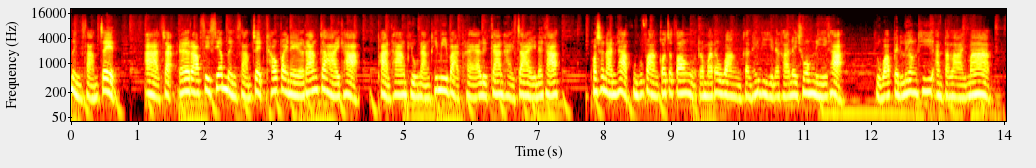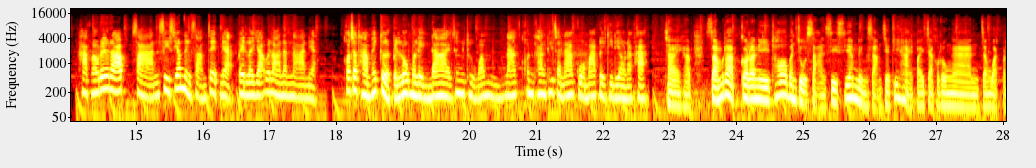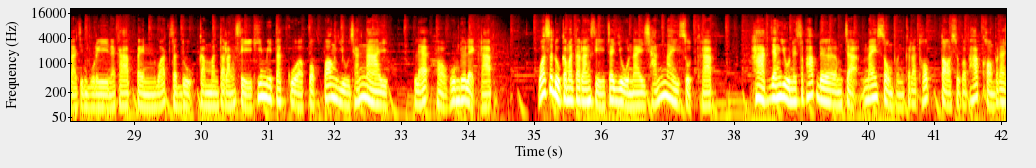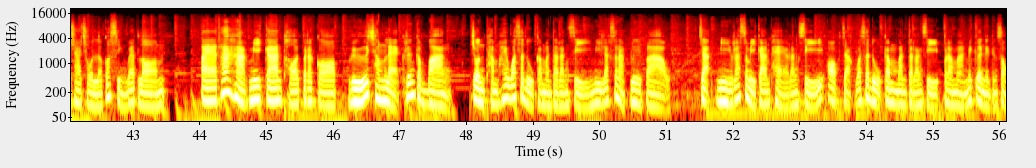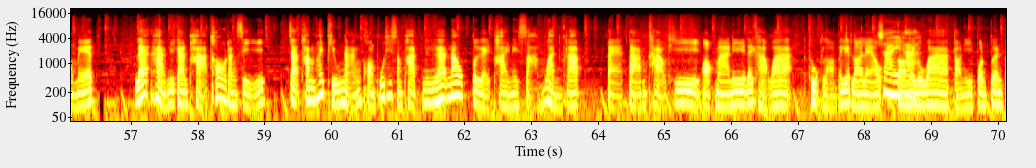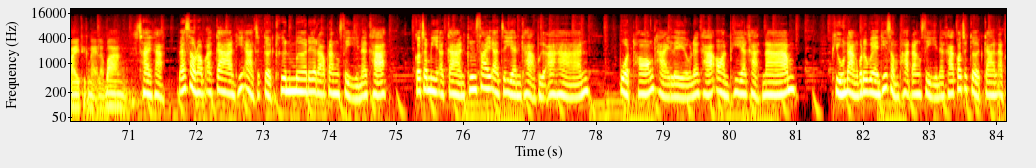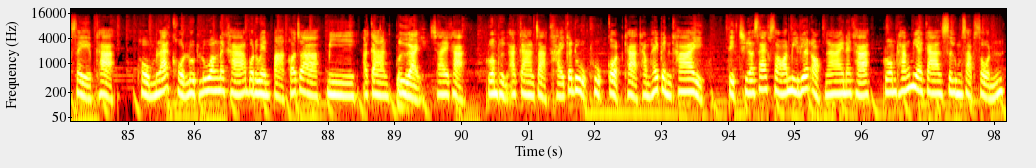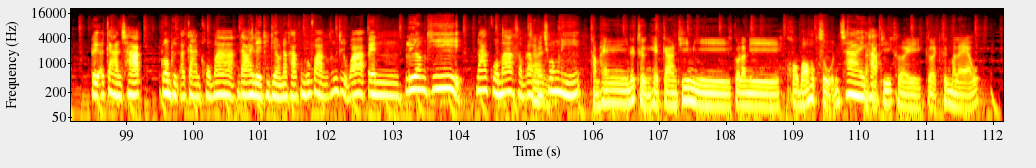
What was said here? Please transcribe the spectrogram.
137 อาจจะได้รับซีเซียม 137 เข้าไปในร่างกายค่ะ ผ่านทางผิวหนังที่มีบาดแผลหรือการหายใจนะคะ เพราะฉะนั้นค่ะ คุณผู้ฟังก็จะต้องระมัดระวังกันให้ดีนะคะ ในช่วงนี้ค่ะ ถือว่าเป็นเรื่องที่อันตรายมาก หากเราได้รับสารซีเซียม 137 เนี่ยเป็นระยะเวลานานๆเนี่ย ก็จะทำให้เกิดเป็นโรคมะเร็งได้ ซึ่งถือว่ามันน่าค่อนข้างที่จะน่ากลัวมากเลยทีเดียวนะคะ ใช่ครับสำหรับกรณีท่อบรรจุสารซีเซียม 137 ที่หายไปจากโรงงานจังหวัดปราจีนบุรีนะครับเป็นวัสดุกัมมันตรังสีที่มีตะกั่วปกป้องอยู่ชั้นใน และห่อหุ้มด้วยเหล็กครับ วัสดุกัมมันตรังสีจะอยู่ในชั้นในสุดครับหากยังอยู่ในสภาพเดิมจะไม่ส่งผลกระทบต่อสุขภาพของประชาชนแล้วก็สิ่งแวดล้อม แต่ถ้าหากมีการถอดประกอบหรือชำแหละเครื่องกำบัง จนทำให้วัสดุกัมมันตรังสีมีลักษณะเปลือยเปล่า จะมีรัศมีการแผ่รังสีออกจากวัสดุกัมมันตรังสีประมาณไม่เกิน 1-2 เมตร และหากมีการผ่าท่อรังสี จะทำให้ผิวหนังของผู้ที่สัมผัสเนื้อเน่าเปื่อยภายใน 3 วันครับ แต่ตามข่าวที่ออกมานี่ได้ข่าวว่าถูกหลอมไปเรียบร้อยแล้วใช่ค่ะก็ไม่รู้ว่าตอนนี้ปนเปื้อนไปถึงไหนแล้วบ้าง ใช่ค่ะ และสำหรับอาการที่อาจจะเกิดขึ้นเมื่อได้รับรังสีนะคะ ก็จะมีอาการขึ้นไส้อาเจียนค่ะเบื่ออาหาร ปวดท้องถ่ายเหลวนะคะ อ่อนเพลียขาดน้ำผิวหนังบริเวณที่สัมผัสรังสีนะคะ ก็จะเกิดการอักเสบค่ะ ผมและขนหลุดร่วงนะคะ บริเวณปากก็จะมีอาการเปื่อยใช่ค่ะ รวมถึงอาการจากไขกระดูกถูกกดค่ะทำให้เป็นไข้ ติดเชื้อแทรกซ้อนมีเลือดออกง่ายนะคะ รวมทั้งมีอาการซึมสับสน หรืออาการชัก รวมถึงอาการโคม่าได้เลยทีเดียวนะคะ คุณผู้ฟังซึ่งถือว่าเป็นเรื่องที่น่ากลัวมากสำหรับใช่ในช่วงนี้ทำให้นึกถึงเหตุการณ์ที่มีกรณีโคบอล60 ใช่นะคค่ะรับที่เคยเกิดขึ้นมาแล้ว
